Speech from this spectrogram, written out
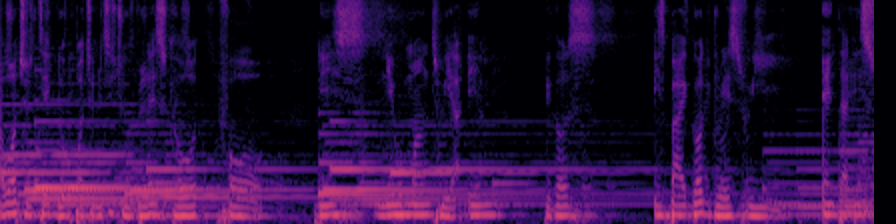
I want to take the opportunity to bless God for this new month we are in because it's by God's grace we enter this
